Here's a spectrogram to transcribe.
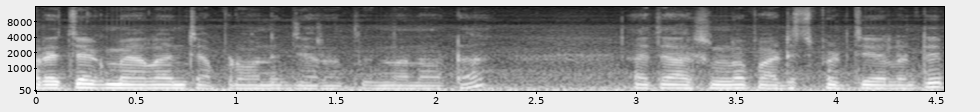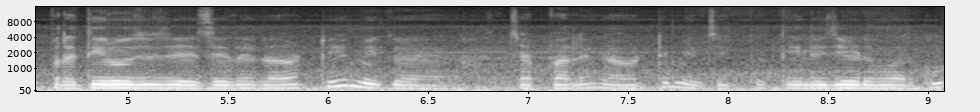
ప్రత్యేక మేళ అని చెప్పడం అనేది జరుగుతుంది అనమాట అయితే ఆక్షన్లో పార్టిసిపేట్ చేయాలంటే ప్రతిరోజు చేసేదే కాబట్టి మీకు చెప్పాలి కాబట్టి మీకు చెప్పి తెలియజేయడం వరకు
